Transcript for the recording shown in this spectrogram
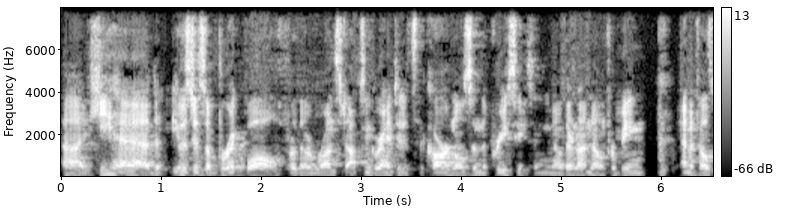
uh, he had he was just a brick wall for the run stops. And granted, it's the Cardinals in the preseason. You know, they're not known for being NFL's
